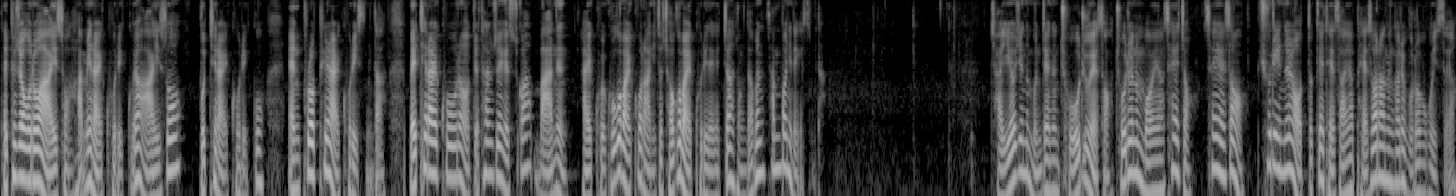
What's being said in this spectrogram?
대표적으로 아이소 아밀 알코올이 있고요. 아이소 부틸 알코올이 있고 엔프로필 알코올이 있습니다. 메틸 알코올은 어때요? 탄소의 개수가 많은 알코올, 고급 알코올 아니죠. 저급 알코올이 되겠죠. 정답은 3번이 되겠습니다. 자, 이어지는 문제는 조류에서 조류는 뭐예요? 새죠. 새에서 퓨린을 어떻게 대사하여 배설하는 가를 물어보고 있어요.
